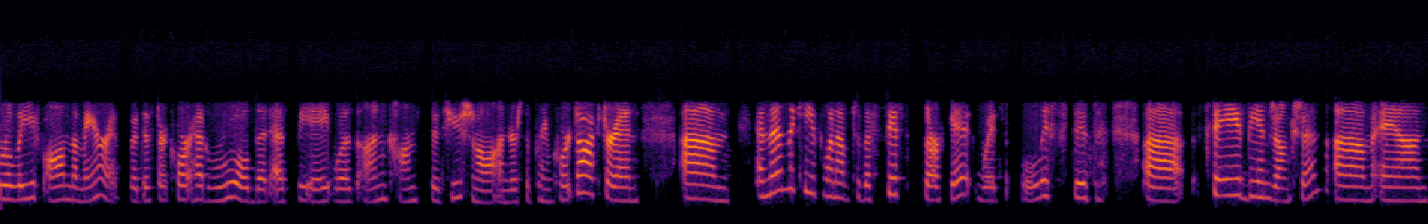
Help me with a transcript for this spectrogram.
relief on the merits. The district court had ruled that SB 8 was unconstitutional under Supreme Court doctrine. Um, and then the case went up to the Fifth Circuit, which lifted, uh, stayed the injunction um, and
